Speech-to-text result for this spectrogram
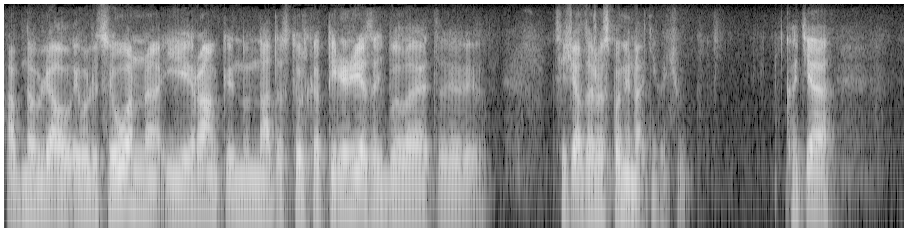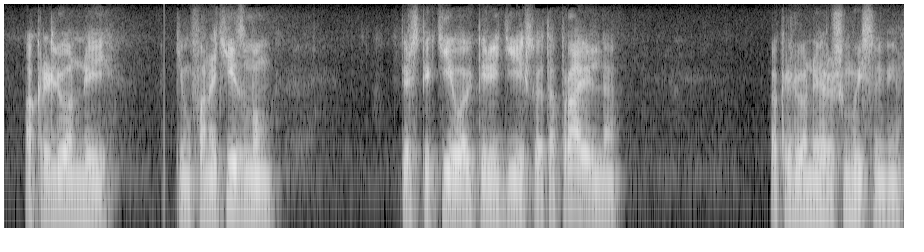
обновлял эволюционно, и рамки, ну, надо столько перерезать было, это сейчас даже вспоминать не хочу. Хотя, окрыленный таким фанатизмом, перспектива впереди, что это правильно, окрыленный, говоришь, мыслями.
